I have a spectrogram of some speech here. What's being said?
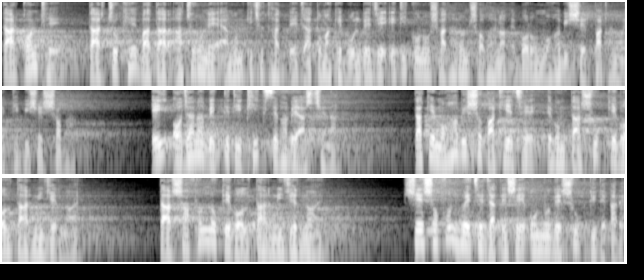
তার কণ্ঠে, তার চোখে বা তার আচরণে এমন কিছু থাকবে যা তোমাকে বলবে যে এটি কোনো সাধারণ সভা নয় বরং মহাবিশ্বের পাঠানো একটি বিশেষ সভা। এই অজানা ব্যক্তিটি ঠিক সেভাবে আসছে না। তাকে মহাবিশ্ব পাঠিয়েছে এবং তার সুখ কেবল তার নিজের নয়। তার সাফল্য কেবল তার নিজের নয়। সে সফল হয়েছে যাতে সে অন্যদের সুখ দিতে পারে।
